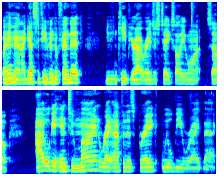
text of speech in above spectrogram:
But hey, man, I guess if you can defend it, you can keep your outrageous takes all you want. So I will get into mine right after this break. We will be right back.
